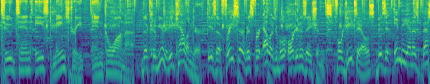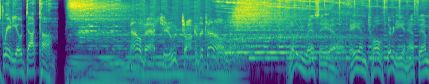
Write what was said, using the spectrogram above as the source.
210 East Main Street in Kewanna. The community calendar is a free service for eligible organizations. For details, visit indianasbestradio.com. Now back to Talk of the Town. WSAL, AM 1230 and FM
